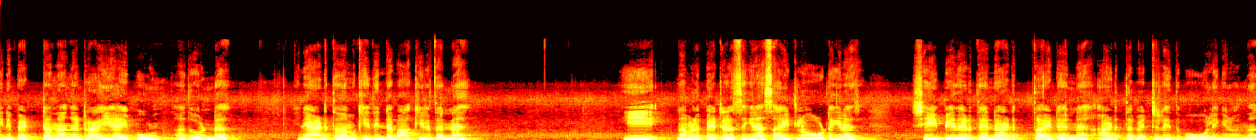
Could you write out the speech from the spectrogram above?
ഇനി പെട്ടെന്ന് അങ്ങ് ഡ്രൈ ആയി പോവും. അതുകൊണ്ട് ഇനി അടുത്ത് നമുക്ക് ഇതിന്റെ ബാക്കിയിൽ തന്നെ ഈ നമ്മൾ പെറ്റൽസ് ഇങ്ങനെ സൈഡിലോട്ട് ഇങ്ങനെ ഷേപ്പ് ചെയ്തെടുത്തതിന്റെ അടുത്തായിട്ട് തന്നെ അടുത്ത പെറ്റൽ ഇതുപോലെ ഇങ്ങനെ ഒന്ന്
